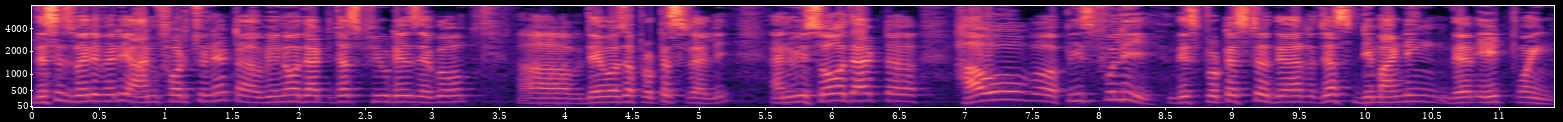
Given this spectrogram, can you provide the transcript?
This is very, very unfortunate. Uh, we know that just few days ago uh, there was a protest rally, and we saw that uh, how uh, peacefully these protesters they are just demanding their eight point.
